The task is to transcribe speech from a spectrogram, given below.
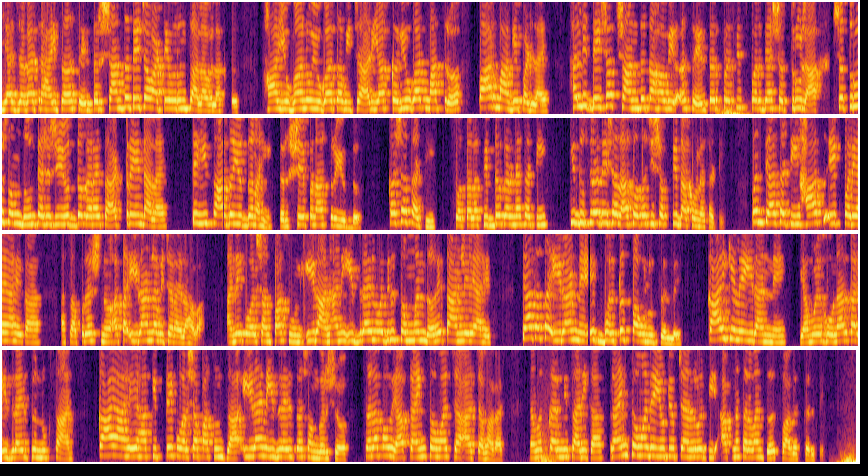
या जगात राहायचं असेल तर शांततेच्या वाटेवरून चालावं लागतं. हा युगानुयुगाचा विचार या कलियुगात मात्र फार मागे पडलाय. हल्ली देशात शांतता हवी असेल तर प्रतिस्पर्ध्या शत्रूला शत्रू समजून त्याच्याशी युद्ध करायचा ट्रेंड आलाय. तेही साधं युद्ध नाही तर क्षेपणास्त्र युद्ध. कशासाठी? स्वतःला सिद्ध करण्यासाठी? की दुसऱ्या देशाला स्वतःची शक्ती दाखवण्यासाठी? पण त्यासाठी हाच एक पर्याय आहे का? असा प्रश्न आता इराणला विचारायला हवा. अनेक वर्षांपासून इराण आणि इस्रायल मधील संबंध हे ताणलेले आहेत. त्यात आता इराणने एक भलतच पाऊल उचललंय. काय केले इराणने? यामुळे होणार का इस्रायलचं नुकसान? काय आहे हा कित्येक वर्षापासूनचा इराण इस्रायलचा संघर्ष? चला पाहूया प्राईम संवादच्या आजच्या भागात. नमस्कार मी सारिका. प्राईम संवाद या युट्यूब चॅनलवरती आपणा सर्वांचं स्वागत करते.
